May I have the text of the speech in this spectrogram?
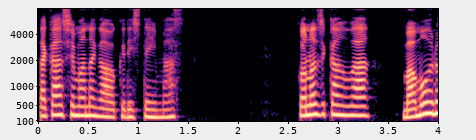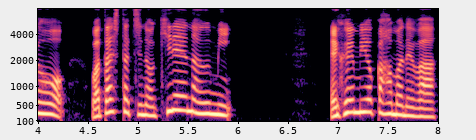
高橋真奈がお送りしています。この時間は守ろう私たちの綺麗な海。FM 横浜では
